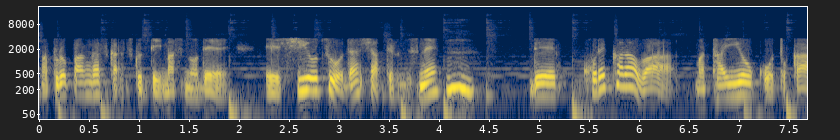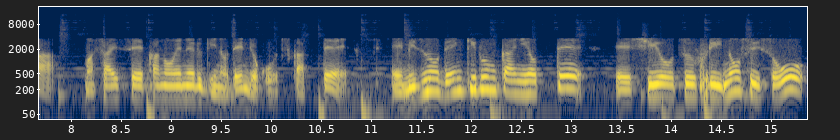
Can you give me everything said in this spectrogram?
まあ、プロパンガスから作っていますので、えー、CO2 を出しちゃってるんですね。うん、でこれからは、まあ、太陽光とか、まあ、再生可能エネルギーの電力を使って、えー、水の電気分解によって、えー、CO2 フリーの水素を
